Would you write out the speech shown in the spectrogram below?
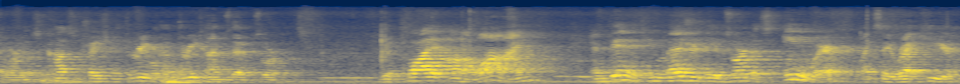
absorbance. A concentration of 3 will have 3 times that absorbance. You apply it on a line, and then if you measure the absorbance anywhere, like say right here,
